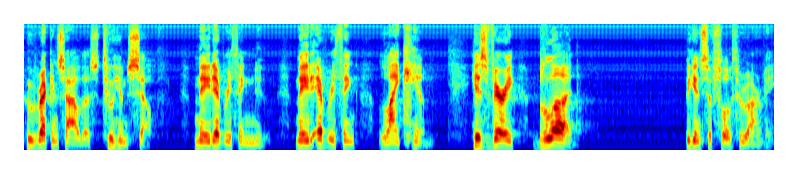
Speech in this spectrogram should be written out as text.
who reconciled us to Himself, made everything new, made everything like Him. His very blood begins to flow through our veins.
